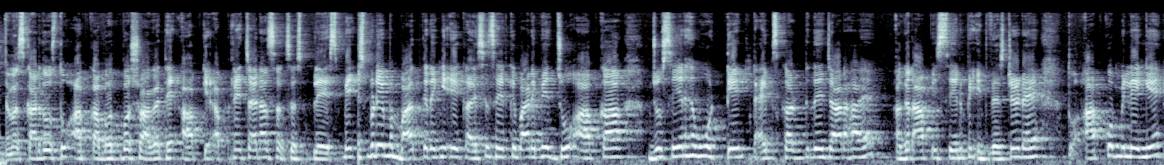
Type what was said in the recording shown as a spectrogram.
नमस्कार दोस्तों, आपका बहुत बहुत स्वागत है आपके अपने चैनल सक्सेस प्लेस में। इस वीडियो में बात करेंगे एक ऐसे शेयर के बारे में जो आपका, जो शेयर है वो टेन टाइम्स करने जा रहा है। अगर आप इस शेयर में इन्वेस्टेड है तो आपको मिलेंगे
